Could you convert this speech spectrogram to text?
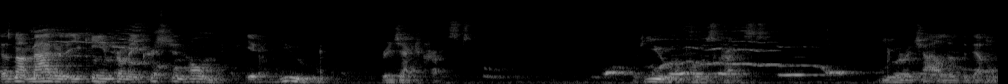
Does not matter that you came from a Christian home if you reject Christ. If you oppose Christ, you are a child of the devil.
